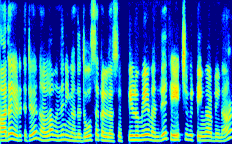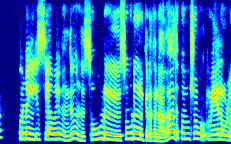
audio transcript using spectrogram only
அதை எடுத்துட்டு நல்லா வந்து நீங்க அந்த தோசை கல்ல சுத்திலுமே வந்து தேய்ச்சு விட்டீங்க அப்படின்னா, கொஞ்சம் ஈஸியாவே வந்து அந்த சூடு சூடா இருக்கிறதுனால, அது கொஞ்சம் மேல உள்ள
